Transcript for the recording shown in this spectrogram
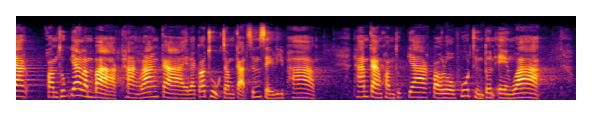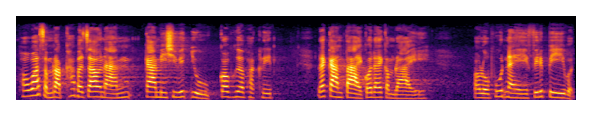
ยากความทุกข์ยากลำบากทางร่างกาย และก็ถูกจำกัดซึ่งเสรีภาพ ท่ามกลางความทุกข์ยากเปาโลพูดถึงตนเองว่า เพราะว่าสำหรับข้าพเจ้านั้นการมีชีวิตอยู่ก็เพื่อพระคริสต์และการตายก็ได้กำไรเปาโลพูดในฟิลิปปีบท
